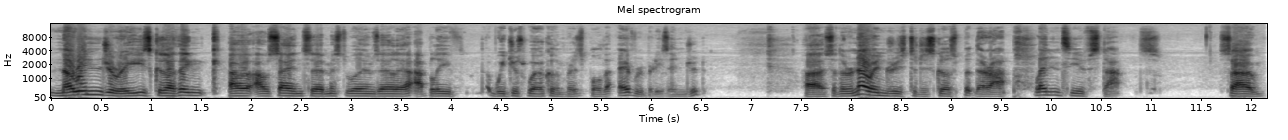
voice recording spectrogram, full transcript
no injuries because I think I, I was saying to Mr. Williams earlier. I believe we just work on the principle that everybody's injured. Uh, so there are no injuries to discuss, but there are plenty of stats. So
